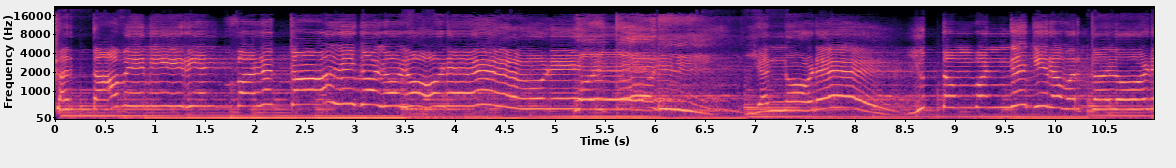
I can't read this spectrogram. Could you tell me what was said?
கர்த்தாவே நீர் என் வழக்காளிகளோடு. என்னோட யுத்தம் வன்குகிறவர்களோடே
